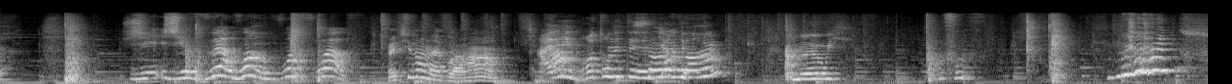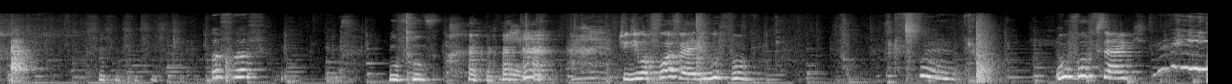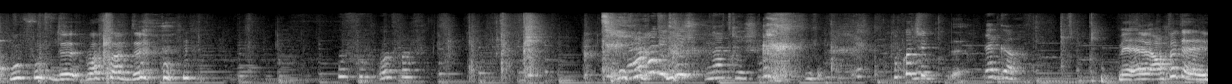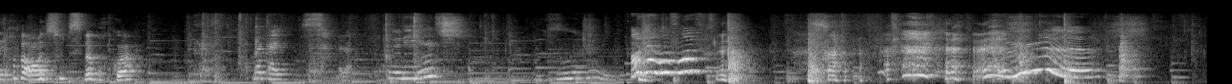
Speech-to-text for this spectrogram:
j'ai- je veux avoir un voir voir. Mais tu vas en avoir un. Allez, retournez tes Je veux en cartes. avoir un. Mais oui. Ouf ouf. ouf ouf. Ouf ouf. tu dis ouf ouf, elle a dit ouf ouf. Ouf ouf 5. Ouf ouf 2. Ouf ouf 2. Ouf ouf ouf ouf. Arrête de tricher. Non, triche. Pourquoi tu. D'accord. Mais euh, en fait, elle les prend par en dessous, tu sais pas pourquoi. Bataille. Alors, Lynch. Oh, j'ai.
